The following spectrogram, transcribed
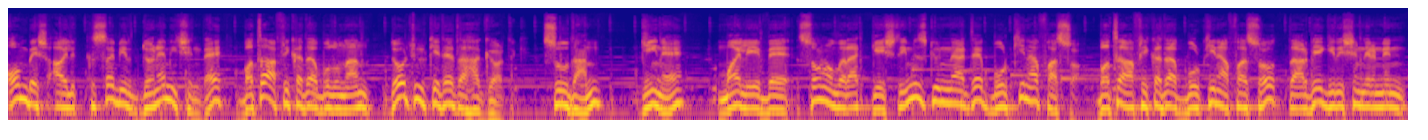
15 aylık kısa bir dönem içinde Batı Afrika'da bulunan 4 ülkede daha gördük. Sudan, Gine, Mali ve son olarak geçtiğimiz günlerde Burkina Faso. Batı Afrika'da Burkina Faso darbe girişimlerinin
